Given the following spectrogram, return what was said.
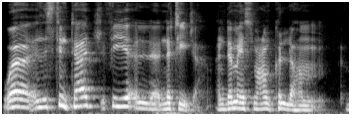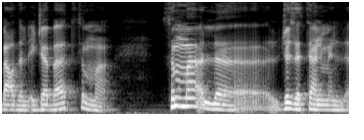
والاستنتاج في النتيجة. عندما يسمعون كلهم بعض الإجابات ثم ثم الجزء الثاني من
